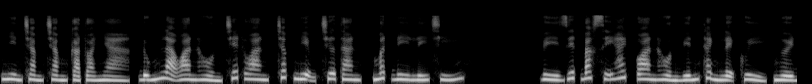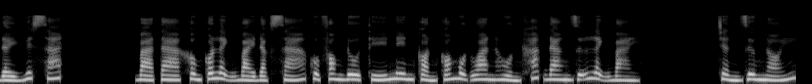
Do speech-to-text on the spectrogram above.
nhìn chằm chằm cả tòa nhà, đúng là oan hồn chết oan, chấp niệm chưa tan, mất đi lý trí. Vì giết bác sĩ Hách oan hồn biến thành lệ quỷ, người đầy huyết sát. Bà ta không có lệnh bài đặc xá của phong đô thế nên còn có một oan hồn khác đang giữ lệnh bài. Trần Dương nói,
